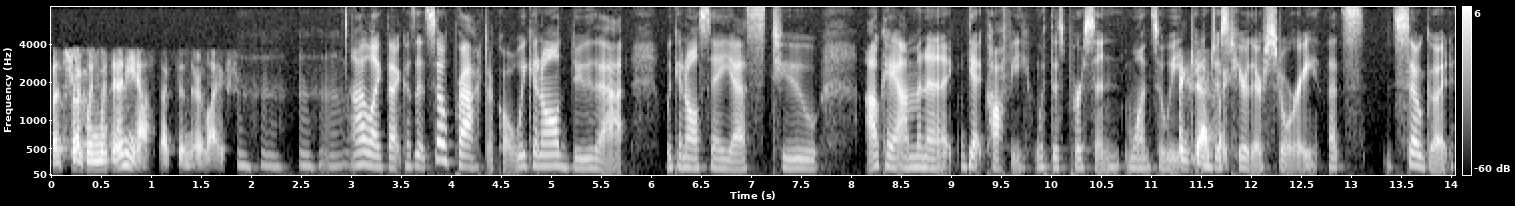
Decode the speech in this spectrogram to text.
but struggling with any aspect in their life. Mm-hmm, mm-hmm. I like that because it's so practical. We can all do that. We can all say yes to, okay, I'm going to get coffee with this person once a week exactly. and just hear their story. That's so good.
